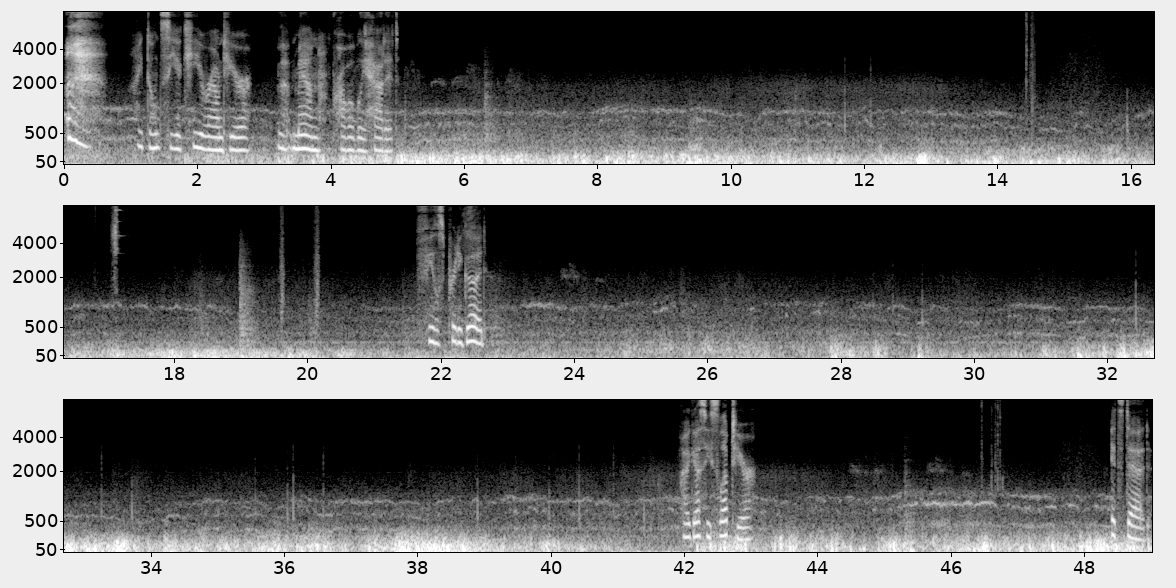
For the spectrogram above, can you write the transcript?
I don't see a key around here. That man probably had it. Feels pretty good. I guess he slept here. It's dead.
